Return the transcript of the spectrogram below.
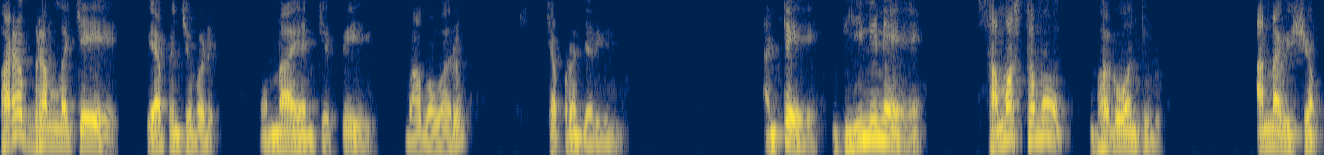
పరబ్రహ్మచే వ్యాపించబడి ఉన్నాయని చెప్పి బాబావారు చెప్పడం జరిగింది. అంటే దీనినే సమస్తము భగవంతుడు అన్న విషయం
